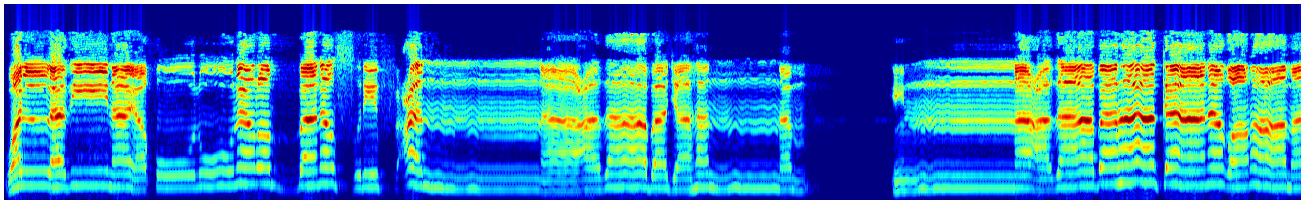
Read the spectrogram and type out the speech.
والذين يقولون ربنا اصرف عنا عذاب جهنم إن عذابها كان غراما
